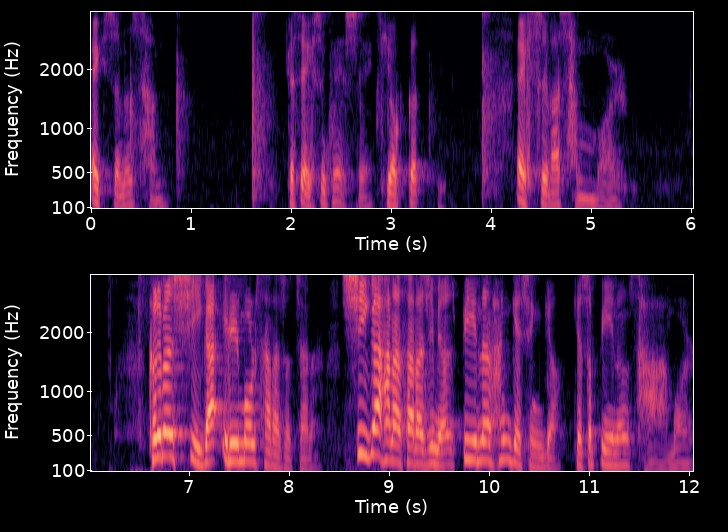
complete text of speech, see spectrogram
x는 3. 그래서 x 구했어요. 기억 끝. x가 3몰. 그러면 c가 1몰 사라졌잖아. C가 하나 사라지면 b는 한 개 생겨. 그래서 b는 4몰.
